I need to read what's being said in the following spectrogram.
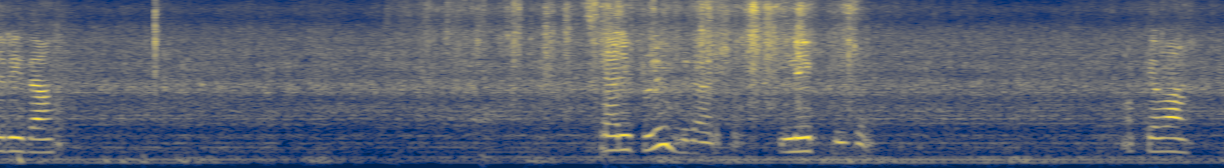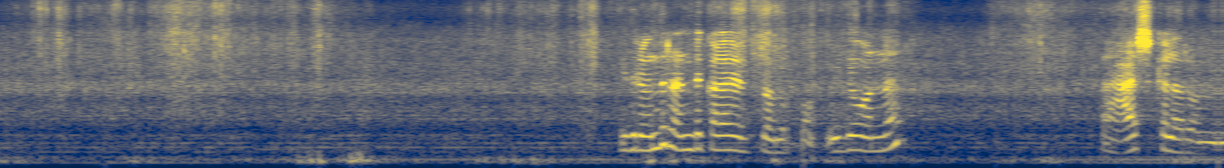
தெரியுதா? சேரீ ஃபுல்லும் இப்படி தான் இருக்கும் லேப் டிசைன் ஓகேவா இதில் வந்து ரெண்டு கலர் எடுத்துகிட்டு வந்திருக்கோம். இது ஒன்று ஆஷ் கலர் ஒன்று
